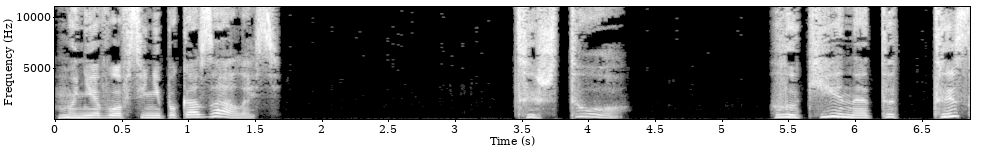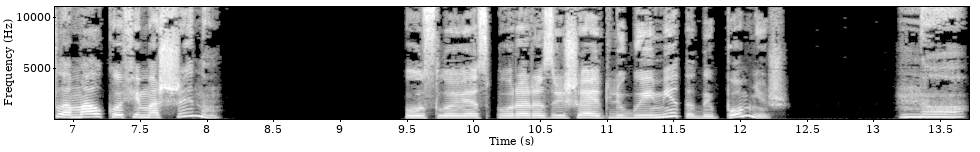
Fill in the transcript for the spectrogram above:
мне вовсе не показалось. Ты что? Лукин, это ты сломал кофемашину? Условия спора разрешают любые методы, помнишь? Но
